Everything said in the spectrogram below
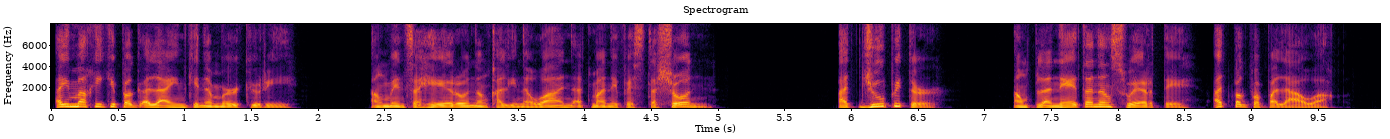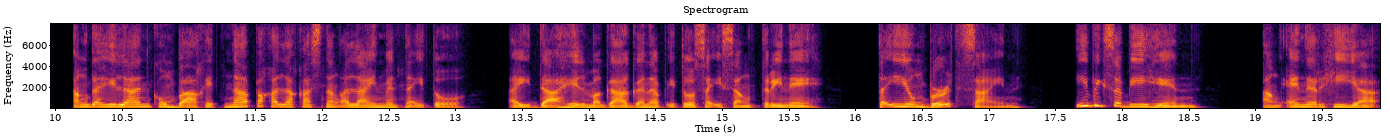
ay makikipag-align kina Mercury, ang mensahero ng kalinawan at manifestasyon. At Jupiter, ang planeta ng swerte at pagpapalawak. Ang dahilan kung bakit napakalakas ng alignment na ito ay dahil magaganap ito sa isang trine, sa iyong birth sign, ibig sabihin, ang enerhiya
